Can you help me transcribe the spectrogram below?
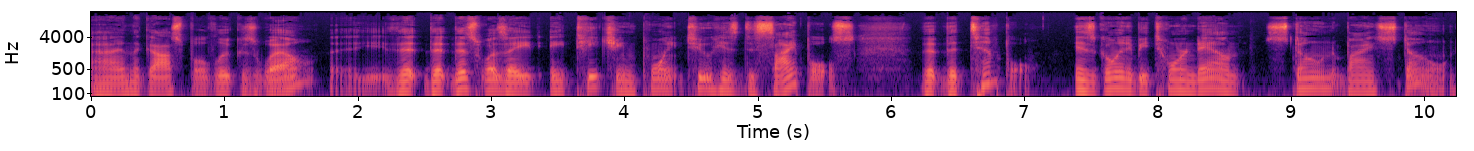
uh, in the Gospel of Luke as well. That, that this was a, a teaching point to his disciples that the temple is going to be torn down stone by stone.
